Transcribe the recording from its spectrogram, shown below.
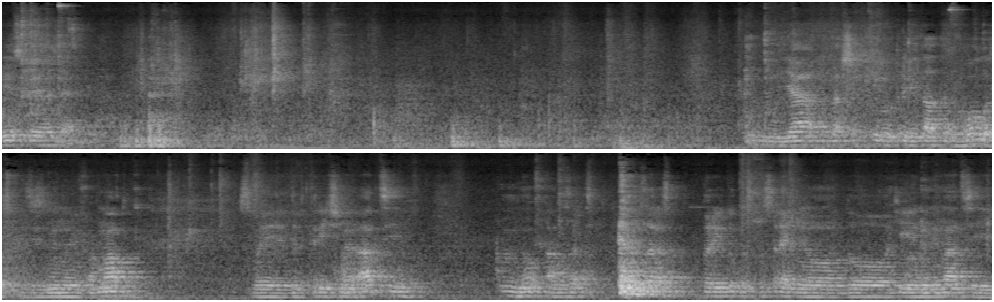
Львівської газети. Я, по-перше, хотів би привітати голос зі зміною формату своєї дев'ятирічної акції. Ну, а зараз, зараз перейду безпосередньо до тієї номінації,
